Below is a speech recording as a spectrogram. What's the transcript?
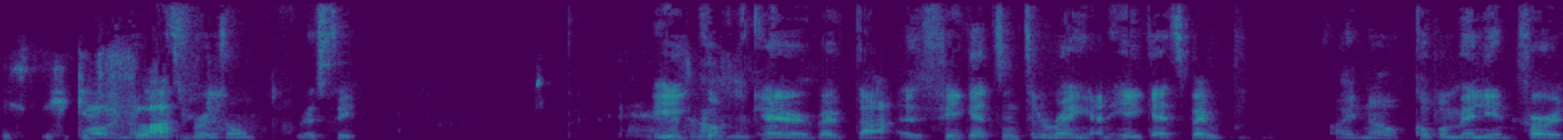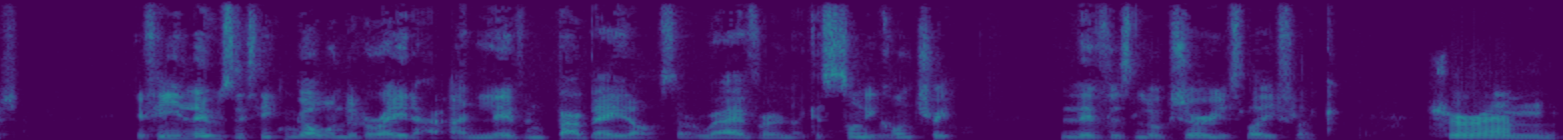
he's, he gets oh no, that's for his own publicity. He don't know. couldn't care about that. If he gets into the ring and he gets about, I don't know, a couple million for it, if he loses, he can go under the radar and live in Barbados or wherever, like a sunny Mhm. country, live his luxurious life. Like, Sure. Um,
